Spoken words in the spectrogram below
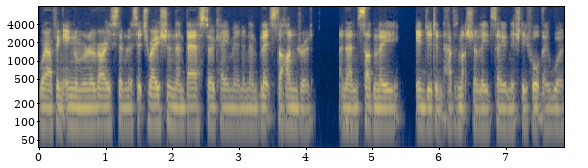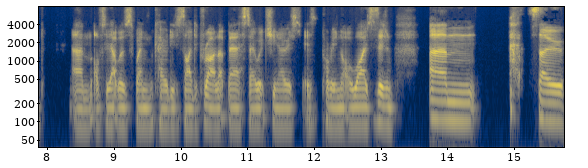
where I think England were in a very similar situation. And then Bairstow came in and then blitzed 100. And then suddenly India didn't have as much of a lead as they initially thought they would. Um, obviously, that was when Kohli decided to rile up Bairstow, which, you know, is, is probably not a wise decision. Um, so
